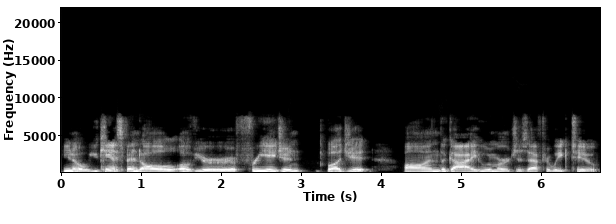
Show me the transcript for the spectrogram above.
you know, you can't spend all of your free agent budget on the guy who emerges after week two.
